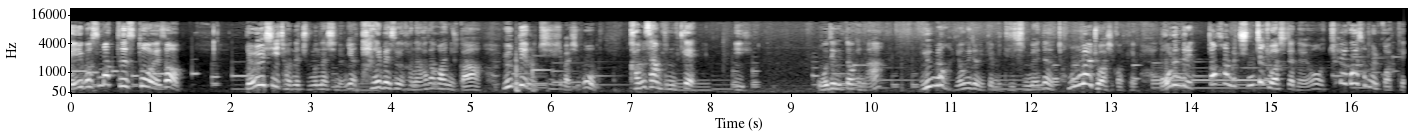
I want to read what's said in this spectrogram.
네이버 스마트 스토어에서 10시 전에 주문하시면요 당일 배송이 가능하다고 하니까 요때 놓치지 마시고 감사한 분께 이 오뎅 떡이나 유명한 영의정 인절미 드시면 정말 좋아하실 것 같아요. 어른들이 떡 하면 진짜 좋아하시잖아요. 최고의 선물일 것 같아.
